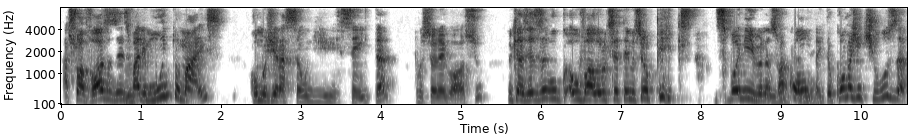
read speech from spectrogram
A sua voz, às vezes, uhum. vale muito mais como geração de receita para o seu negócio do que, às vezes, o, o, valor que você tem no seu Pix disponível na Exatamente. sua conta. Então, como a gente usa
